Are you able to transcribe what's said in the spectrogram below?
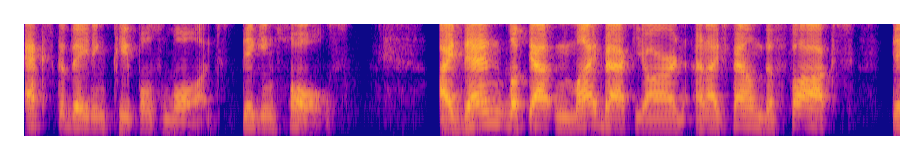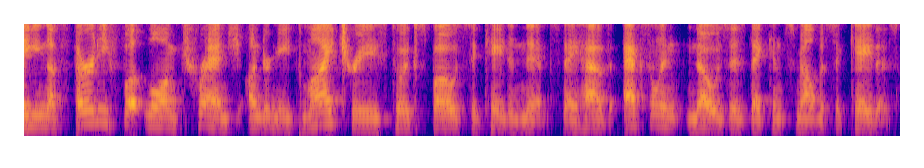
excavating people's lawns, digging holes. I then looked out in my backyard and I found the fox digging a 30 foot long trench underneath my trees to expose cicada nymphs. They have excellent noses, they can smell the cicadas.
